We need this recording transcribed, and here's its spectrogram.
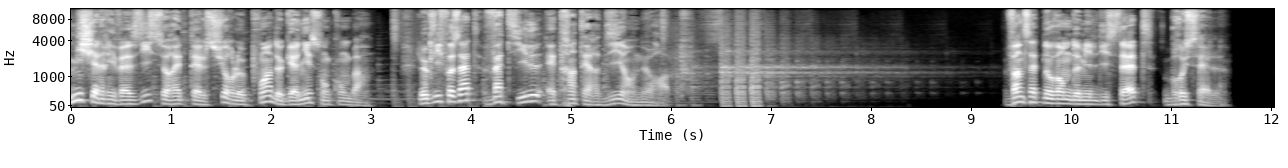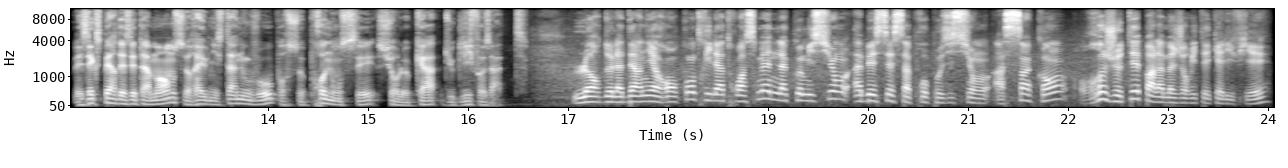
Michel Rivasi serait-elle sur le point de gagner son combat? Le glyphosate va-t-il être interdit en Europe? 27 novembre 2017, Bruxelles. Les experts des États membres se réunissent à nouveau pour se prononcer sur le cas du glyphosate. Lors de la dernière rencontre, il y a trois semaines, la Commission abaissait sa proposition à 5 ans, rejetée par la majorité qualifiée.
